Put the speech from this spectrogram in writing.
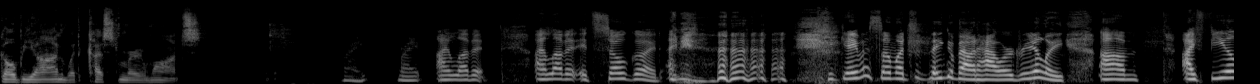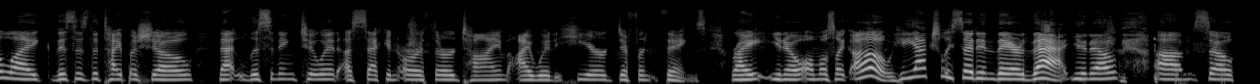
go beyond what the customer wants. Right. Right. I love it. I love it. It's so good. I mean, he gave us so much to think about, Howard, really. Um, I feel like this is the type of show that listening to it a second or a third time, I would hear different things, right? You know, almost like, oh, he actually said in there that, you know? Um, so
